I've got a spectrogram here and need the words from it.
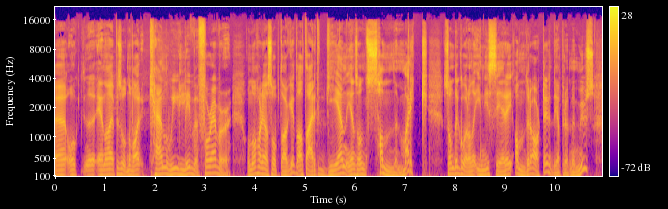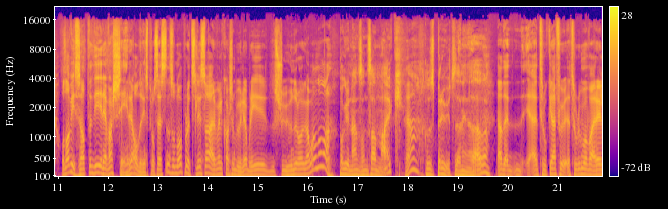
Eh, og en av episodene var Can We Live Forever? Og nå har de altså oppdaget at det er et gen i en sånn sandmark som det går an å injisere i andre arter. De har prøvd med mus, og da viser det seg at de reverserer aldringsprosessen, så nå plutselig så er det vel kanskje mulig å bli 700 år gammel nå, da. Av en sånn sandmark. Ja. Skal du sprute den inni deg, da? Ja, det, jeg, tror ikke det er, jeg tror du må være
